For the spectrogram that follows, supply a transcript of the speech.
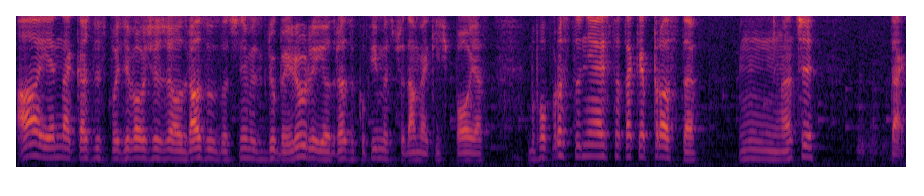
a jednak każdy spodziewał się, że od razu zaczniemy z grubej rury i od razu kupimy, sprzedamy jakiś pojazd. Bo po prostu nie jest to takie proste. Mm, znaczy, tak,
